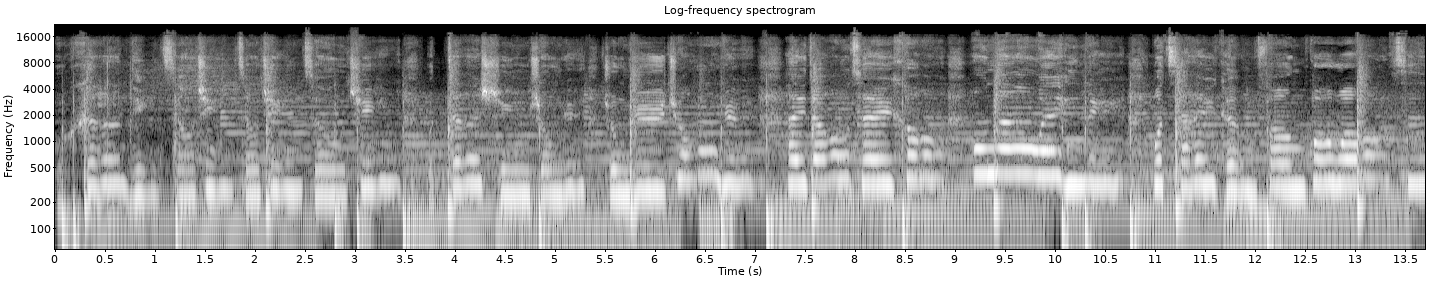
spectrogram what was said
我和你走近，走近，走近，我的心终于，终于，终于，爱到最后无能为力，我才肯放过我自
